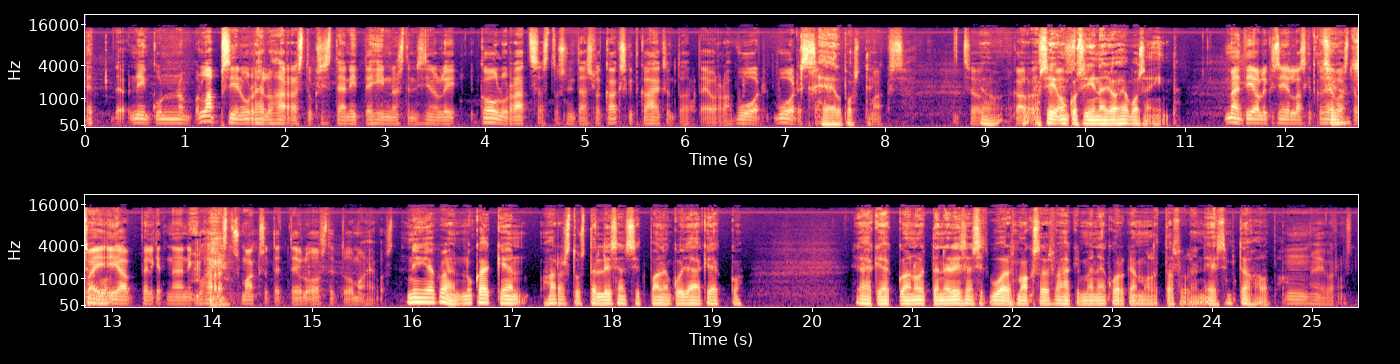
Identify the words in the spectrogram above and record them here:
että niin kun lapsien urheiluharrastuksista ja niiden hinnoista, niin siinä oli kouluratsastus, niin taisi olla 28 000 euroa vuodessa. Helposti. Maksaa. Se on Joo. Si- onko siinä jo hevosen hinta? Mä en tiedä, oliko siinä lasketko hevosta se, vai se ihan pelkät nämä niin harrastusmaksut, että ei ollut ostettu omaa hevosta. Niin, ja kyllä, no kaikkien harrastusten lisenssit paljon kuin jääkiekko, jääkiekko ja noiden ne lisenssit vuodessa maksaa, jos vähänkin menee korkeammalle tasolle, niin ei se mitään halpaa. Mm, ei varmasti.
